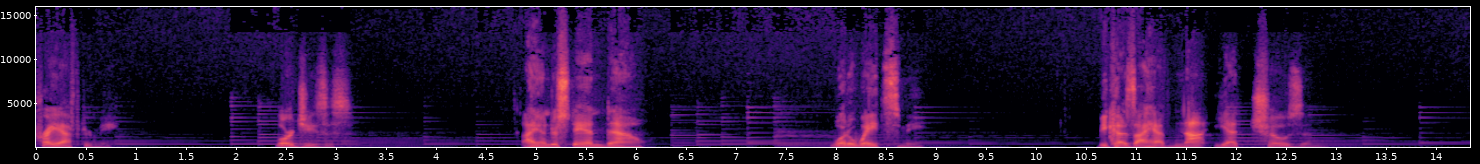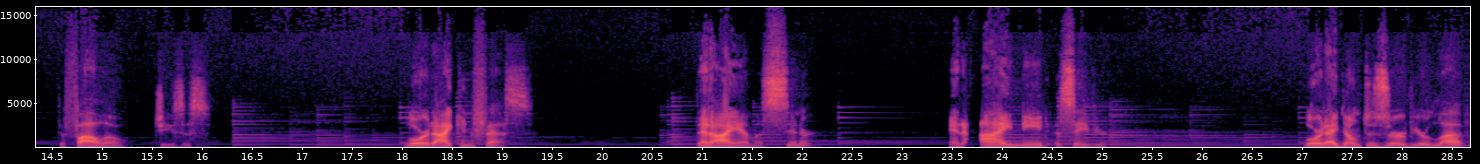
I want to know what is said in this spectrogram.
Pray after me. Lord Jesus, I understand now what awaits me because I have not yet chosen to follow Jesus. Lord, I confess that I am a sinner and I need a Savior. Lord, I don't deserve your love.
